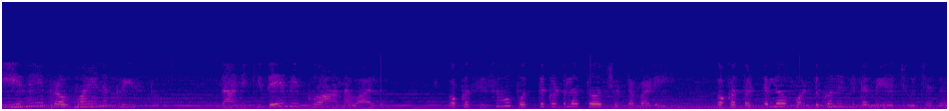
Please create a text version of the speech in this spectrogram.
ఈయనే ప్రభు అయిన క్రీస్తు. దానికిదే మీకు ఆనవాలు ఒక శిశువు పొత్తుగుడ్డలతో చుట్టబడి ఒక తొట్టెలో పండుకొనిండుట మీరు చూచెదరు.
